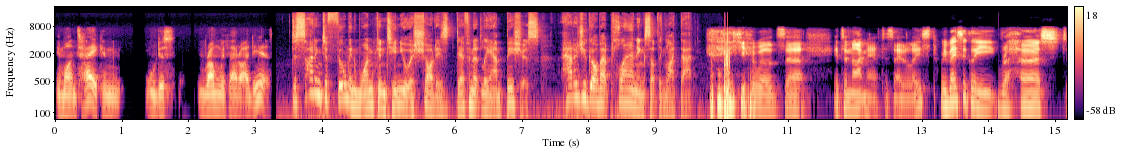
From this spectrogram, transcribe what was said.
in one take, and we'll just run with that idea. Deciding to film in one continuous shot is definitely ambitious. How did you go about planning something like that? yeah, well, it's uh, it's a nightmare to say the least. We basically rehearsed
